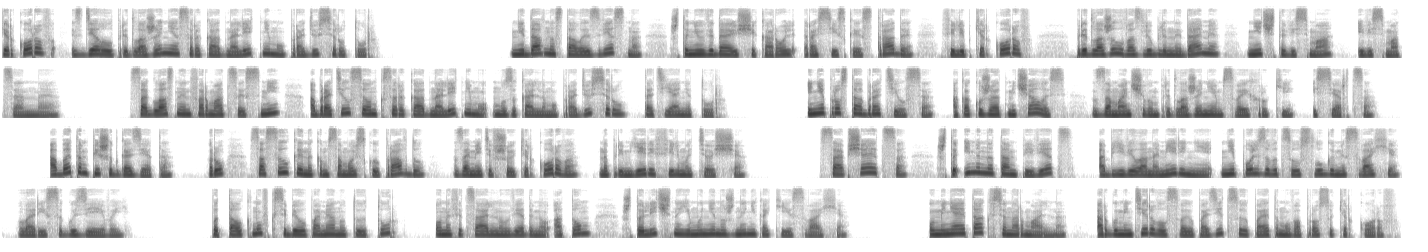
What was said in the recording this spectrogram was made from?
Киркоров сделал предложение 41-летнему продюсеру тур. Недавно стало известно, что неувядающий король российской эстрады Филипп Киркоров предложил возлюбленной даме нечто весьма и весьма ценное. Согласно информации СМИ, обратился он к 41-летнему музыкальному продюсеру Татьяне Тур. И не просто обратился, а, как уже отмечалось, с заманчивым предложением своих руки и сердца. Об этом пишет газета «Ру» со ссылкой на «Комсомольскую правду», заметившую Киркорова на премьере фильма «Теща». Сообщается, что именно там певец объявил о намерении не пользоваться услугами свахи Ларисы Гузеевой. Подтолкнув к себе упомянутую тур, он официально уведомил о том, что лично ему не нужны никакие свахи. «У меня и так все нормально», аргументировал свою позицию по этому вопросу Киркоров.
